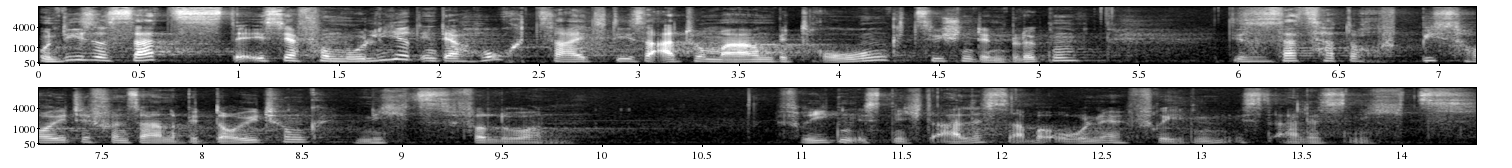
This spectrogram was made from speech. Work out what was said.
Und dieser Satz, der ist ja formuliert in der Hochzeit dieser atomaren Bedrohung zwischen den Blöcken. Dieser Satz hat doch bis heute von seiner Bedeutung nichts verloren. Frieden ist nicht alles, aber ohne Frieden ist alles nichts.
